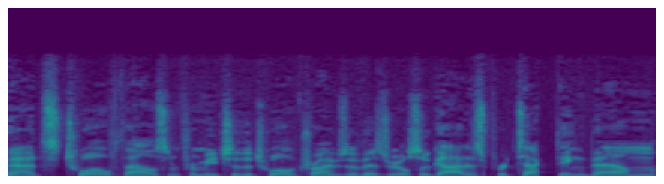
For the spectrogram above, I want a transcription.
That's 12,000 from each of the 12 tribes of Israel. So God is protecting them.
